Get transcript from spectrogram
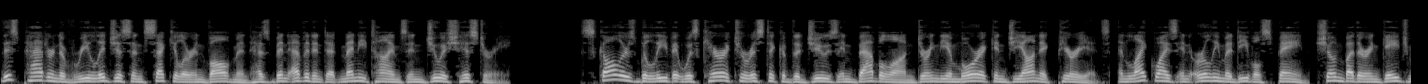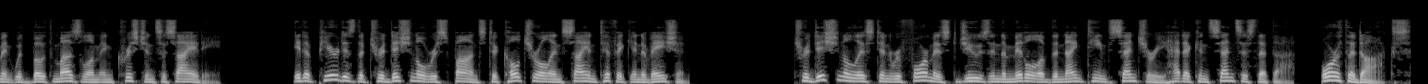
This pattern of religious and secular involvement has been evident at many times in Jewish history. Scholars believe it was characteristic of the Jews in Babylon during the Amoraic and Geonic periods, and likewise in early medieval Spain, shown by their engagement with both Muslim and Christian society. It appeared as the traditional response to cultural and scientific innovation. Traditionalist and reformist Jews in the middle of the 19th century had a consensus that the «Orthodox»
